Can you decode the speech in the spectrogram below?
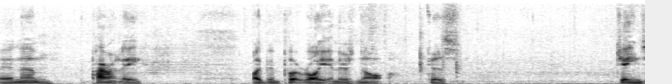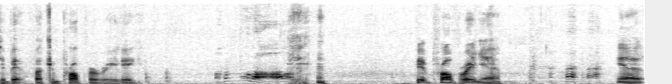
And um, apparently, I've been put right and there's not. Because Jane's a bit fucking proper, really. What? bit proper, isn't you? you know.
